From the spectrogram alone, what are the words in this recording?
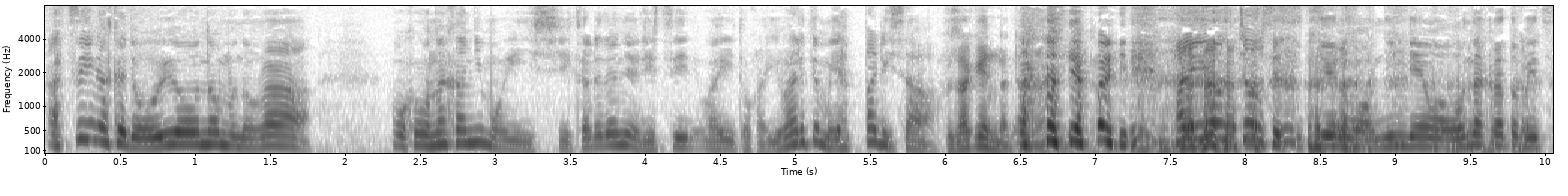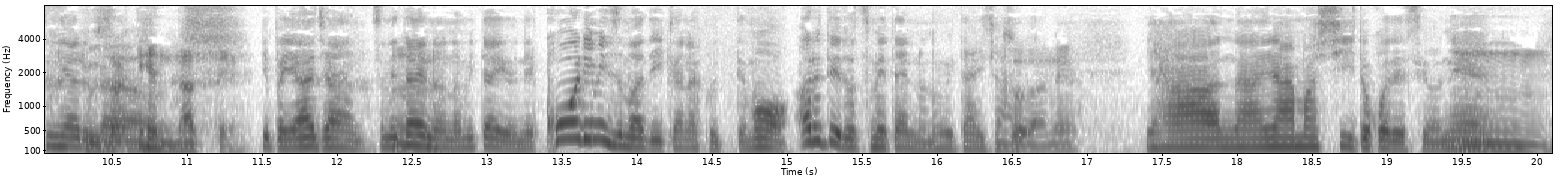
暑い中でお湯を飲むのが、おお腹にもいいし、体には実はいいとか言われても、やっぱりさ、ふざけんなって話やっぱり体温調節っていうのも人間はお腹と別にあるふから。ざけんなって。やっぱ嫌じゃん冷たいの飲みたいよね、氷水までいかなくってもある程度冷たいの飲みたいじゃんそうだね。いやー悩ましいとこですようね、ん。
